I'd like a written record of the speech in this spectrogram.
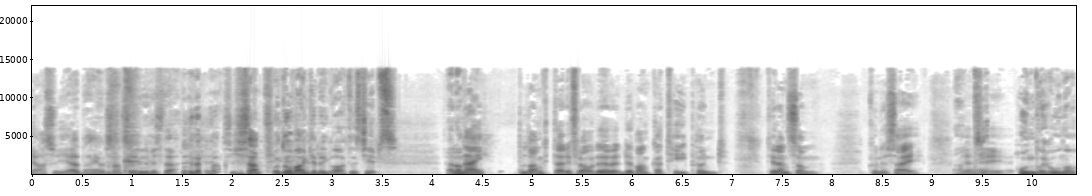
Ja, så gjør det jo sannsynligvis det. Så, ikke sant? Og da vanker det gratis chips? Eller? Nei, langt derifra. Det, det vanka ti pund til den som kunne si ja, 100 kroner?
